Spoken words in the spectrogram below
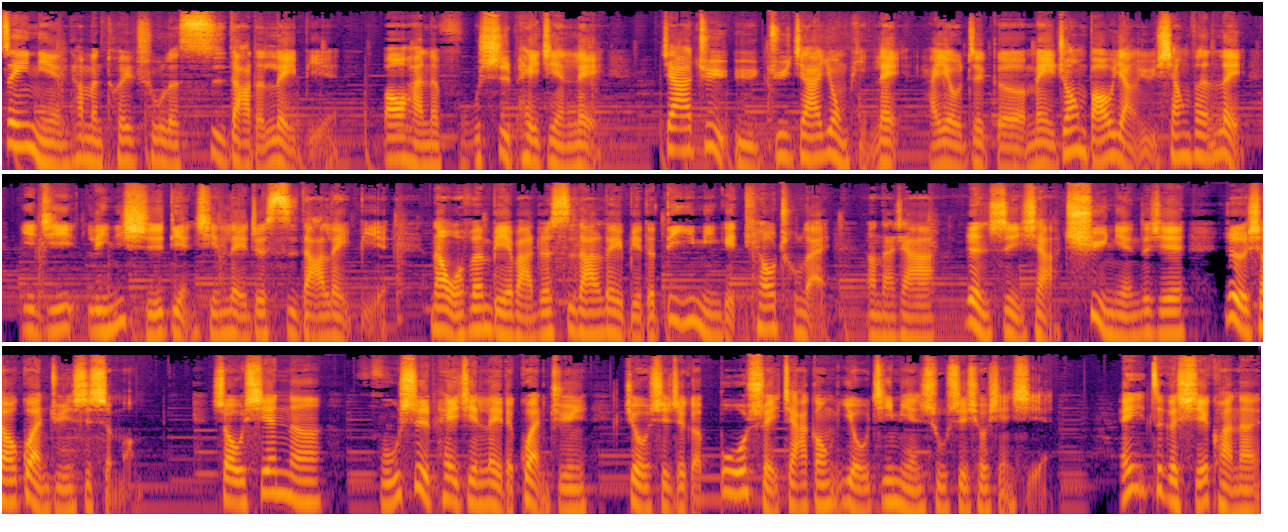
这一年他们推出了四大的类别，包含了服饰配件类。家具与居家用品类，还有这个美妆保养与香氛类，以及零食点心类这四大类别。那我分别把这四大类别的第一名给挑出来，让大家认识一下去年这些热销冠军是什么。首先呢，服饰配件类的冠军就是这个波水加工有机棉舒适休闲鞋。诶，这个鞋款呢，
